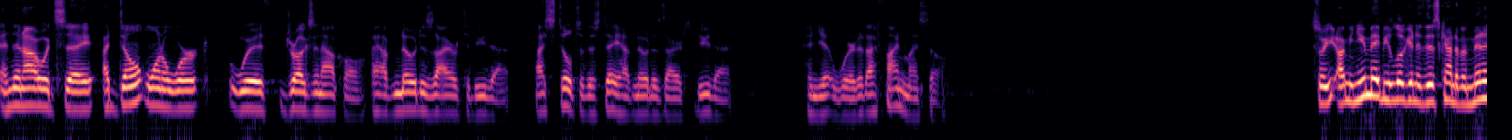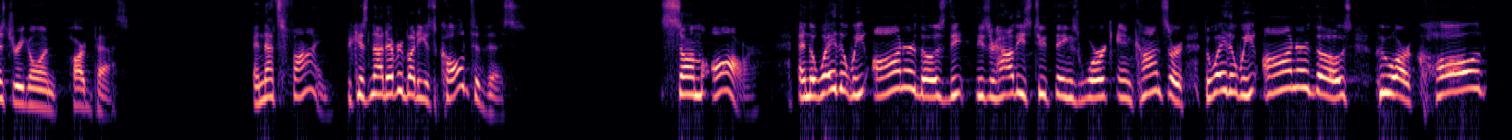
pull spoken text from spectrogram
And then I would say, I don't want to work with drugs and alcohol. I have no desire to do that. I still to this day have no desire to do that. And yet, where did I find myself? So, I mean, you may be looking at this kind of a ministry going, hard pass. And that's fine because not everybody is called to this. Some are. And the way that we honor those, these are how these two things work in concert. The way that we honor those who are called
